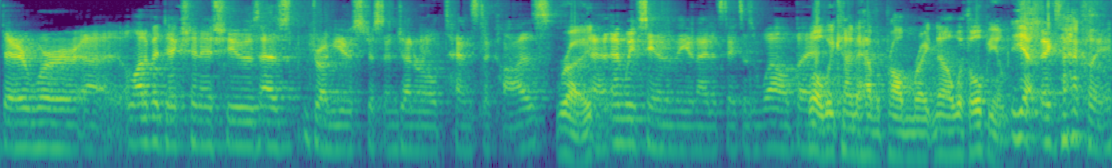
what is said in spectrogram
there were uh, a lot of addiction issues, as drug use just in general tends to cause. Right. And, and we've seen it in the United States as well. But Well, we kind of have a problem right now with opium. yeah, exactly.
